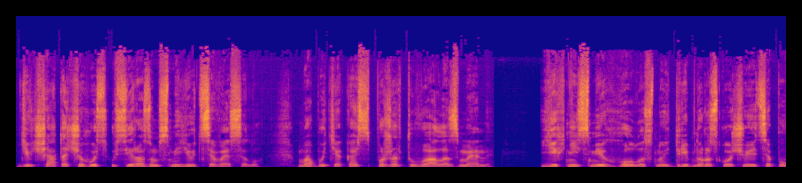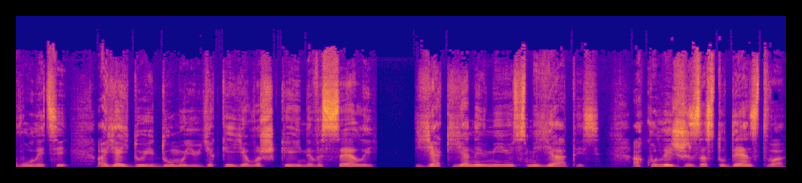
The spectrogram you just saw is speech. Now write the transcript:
Дівчата чогось усі разом сміються весело. Мабуть, якась пожартувала з мене. Їхній сміх голосно й дрібно розкочується по вулиці, а я йду і думаю, який я важкий, невеселий. Як я не вмію сміятись. А колись же за студентства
